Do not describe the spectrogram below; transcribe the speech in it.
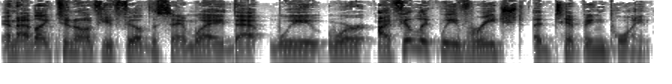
and I'd like to know if you feel the same way that we were, I feel like we've reached a tipping point.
